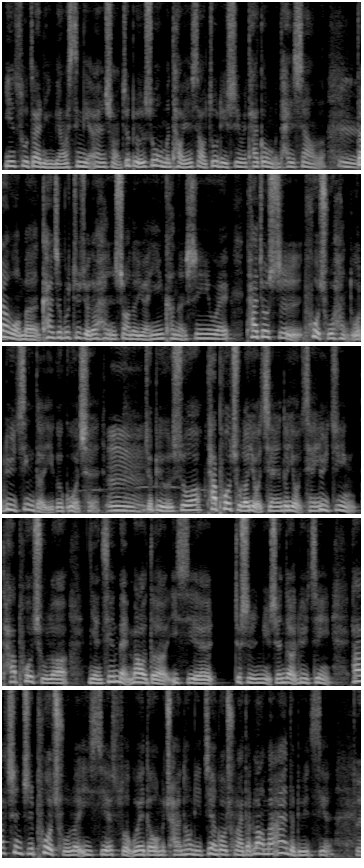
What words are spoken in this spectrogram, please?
因素在里面，心里暗爽。就比如说，我们讨厌小助理是因为他跟我们太像了，嗯，但我们看这部剧觉得很爽的原因，可能是因为他就是破除很多滤镜的一个过程，嗯，就比如说他破除了有钱人的有钱滤镜，他破除了年轻美貌的一些。就是女生的滤镜，它甚至破除了一些所谓的我们传统里建构出来的浪漫爱的滤镜。对。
